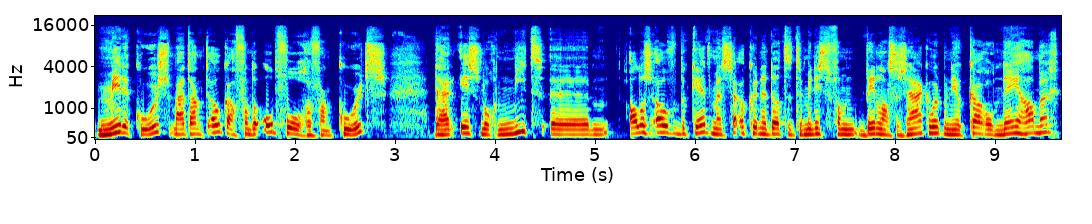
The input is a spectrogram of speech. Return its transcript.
middenkoers. Maar het hangt ook af van de opvolger van Koerts. Daar is nog niet uh, alles over bekend. Maar het zou kunnen dat het de minister van Binnenlandse Zaken wordt, meneer Karel Nehammer.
